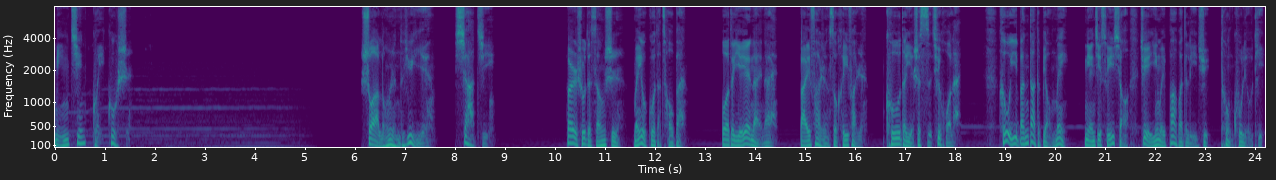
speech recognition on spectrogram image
民间鬼故事。耍龙人的预言下集。二叔的丧事没有过得操办，我的爷爷奶奶，白发人送黑发人，哭的也是死去活来。和我一般大的表妹，年纪虽小，却也因为爸爸的离去痛哭流涕。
